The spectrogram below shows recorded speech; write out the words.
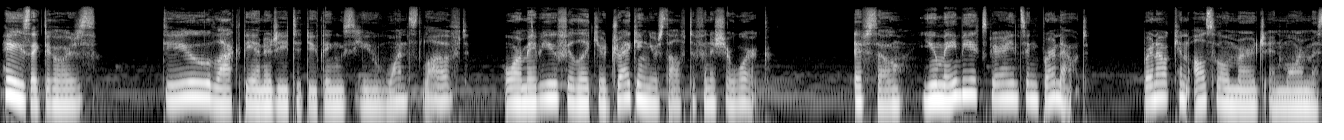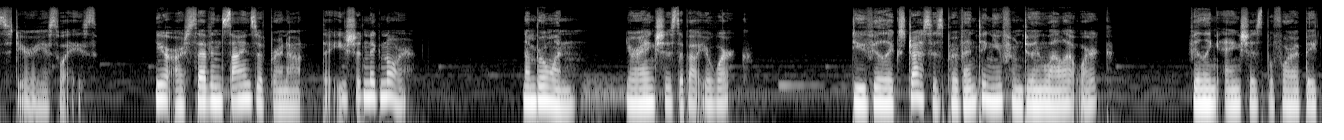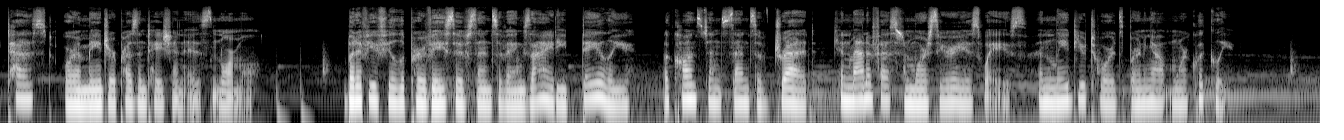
Hey, Psych2Goers. Do you lack the energy to do things you once loved? Or maybe you feel like you're dragging yourself to finish your work. If so, you may be experiencing burnout. Burnout can also emerge in more mysterious ways. Here are seven signs of burnout that you shouldn't ignore. Number one, you're anxious about your work. Do you feel like stress is preventing you from doing well at work? Feeling anxious before a big test or a major presentation is normal. But if you feel a pervasive sense of anxiety daily, a constant sense of dread can manifest in more serious ways and lead you towards burning out more quickly.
